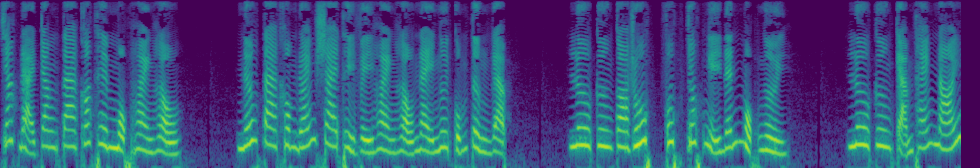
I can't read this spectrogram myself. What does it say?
Chắc đại trăng ta có thêm một hoàng hậu. Nếu ta không đoán sai thì vị hoàng hậu này ngươi cũng từng gặp. Lưu cương co rút, phút chốc nghĩ đến một người. Lưu cương cảm thán nói.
